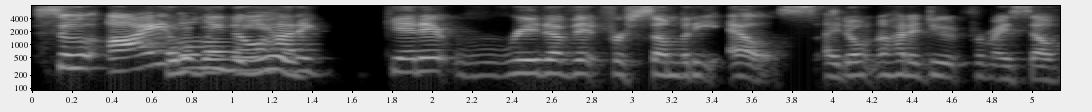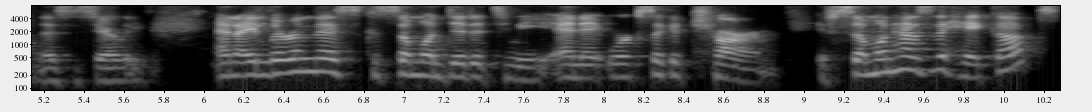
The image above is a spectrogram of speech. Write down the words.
So I What only know how to get it rid of it for somebody else. I don't know how to do it for myself necessarily. And I learned this because someone did it to me and it works like a charm. If someone has the hiccups,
